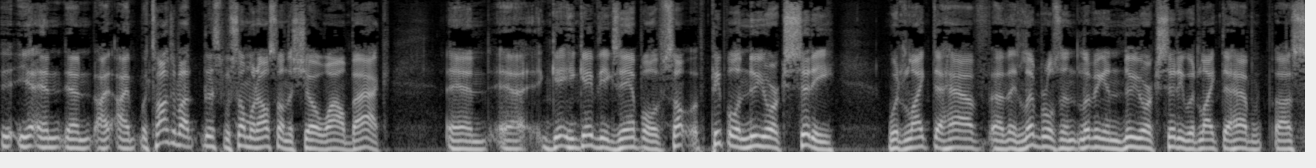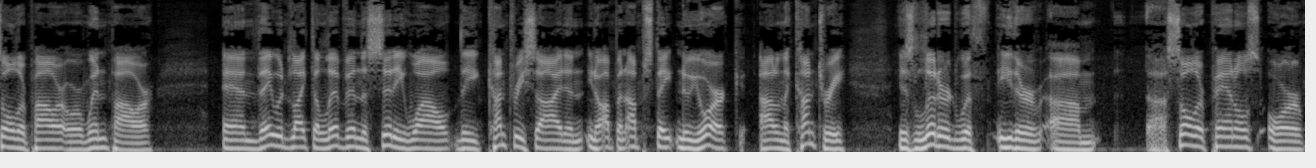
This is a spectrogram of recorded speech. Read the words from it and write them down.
and and I, I talked about this with someone else on the show a while back, and uh, he gave the example of some people in New York City would like to have uh, the liberals in, living in New York City would like to have uh, solar power or wind power, and they would like to live in the city while the countryside and you know up in upstate New York, out in the country, is littered with either um, uh, solar panels or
